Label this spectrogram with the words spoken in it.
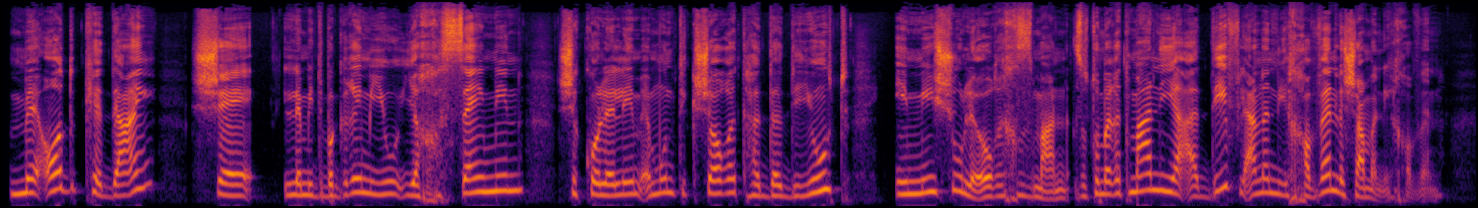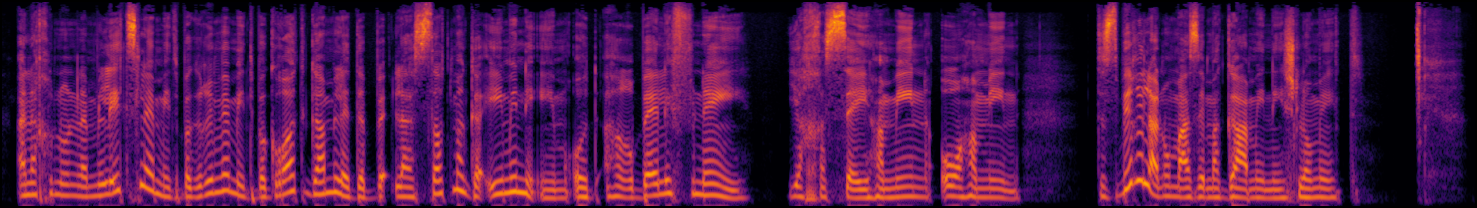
מאוד כדאי שלמתבגרים יהיו יחסי מין שכוללים אמון תקשורת, הדדיות עם מישהו לאורך זמן. זאת אומרת, מה אני אעדיף, לאן אני אכוון, לשם אני אכוון. אנחנו נמליץ למתבגרים ומתבגרות גם לדבר, לעשות מגעים מיניים עוד הרבה לפני יחסי המין או המין. תסבירי לנו מה זה מגע מיני, שלומית.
